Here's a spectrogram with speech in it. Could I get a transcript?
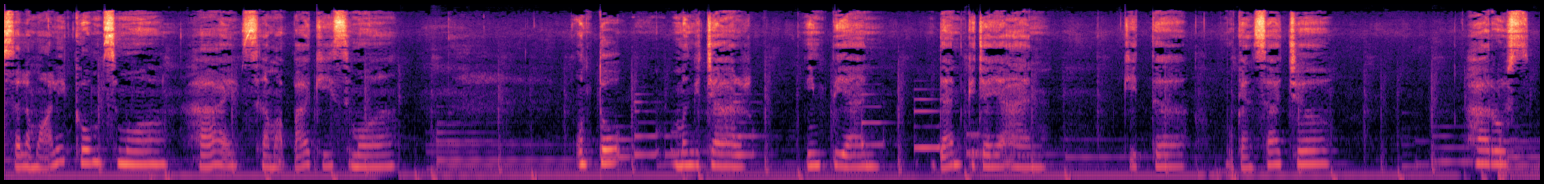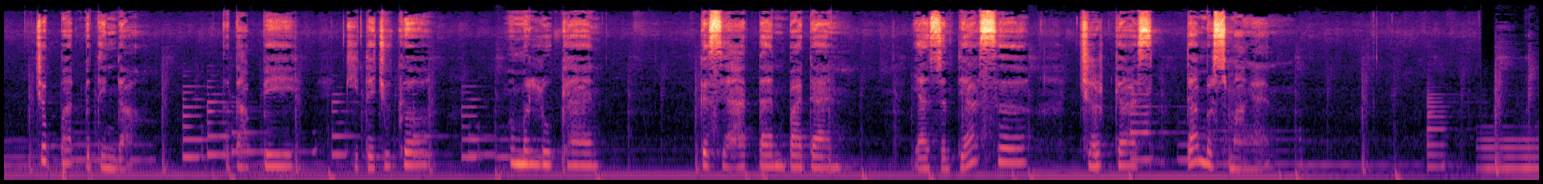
Assalamualaikum semua. Hai, selamat pagi semua. Untuk mengejar impian dan kejayaan, kita bukan saja harus cepat bertindak, tetapi kita juga memerlukan kesihatan badan yang sentiasa cergas dan bersemangat. Música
